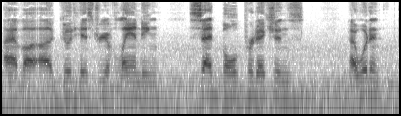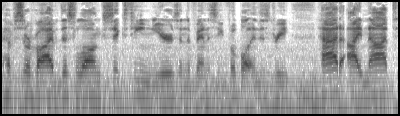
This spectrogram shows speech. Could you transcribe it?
I have a, a good history of landing said bold predictions. I wouldn't have survived this long 16 years in the fantasy football industry had I not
